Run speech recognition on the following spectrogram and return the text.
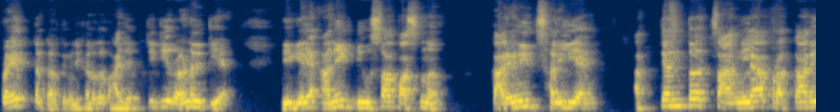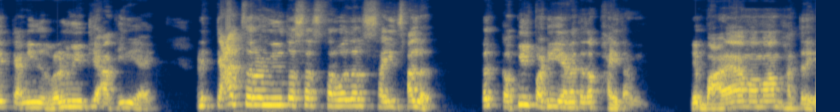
प्रयत्न करते म्हणजे खरं तर भाजपची जी रणनीती आहे ही गेल्या अनेक दिवसापासनं कार्यान्वित झालेली आहे. अत्यंत चांगल्या प्रकारे त्यांनी रणनीती आखली आहे. आणि त्याच रणनीतीनुसार सर्व जर साई झालं तर कपिल पाटील यांना त्याचा फायदा होईल. म्हणजे बाळ्यामामा म्हात्रे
